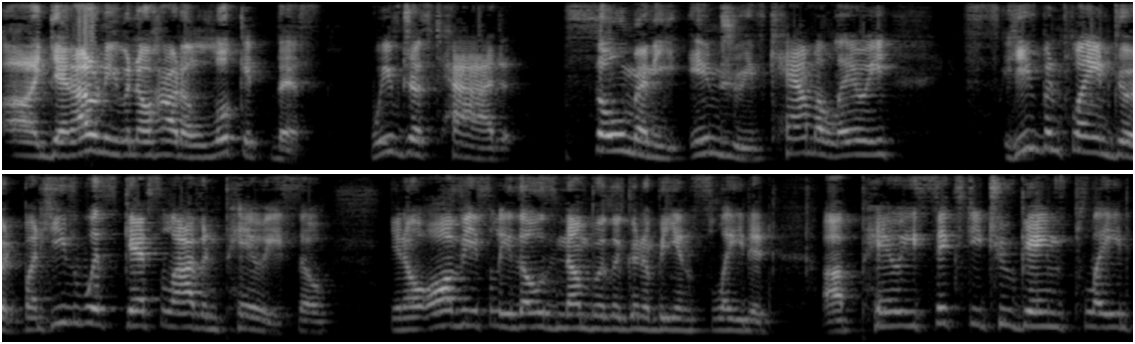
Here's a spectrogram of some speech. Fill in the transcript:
Uh, again, I don't even know how to look at this. We've just had so many injuries. Cammalleri, he's been playing good, but he's with Getzlaf and Perry, so, you know, obviously those numbers are going to be inflated. Uh, Perry, 62 games played,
